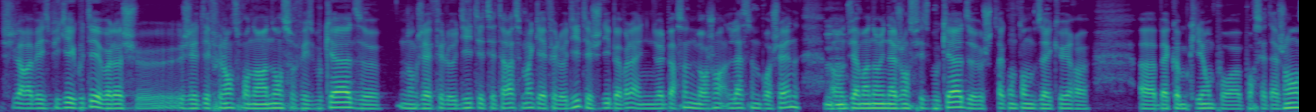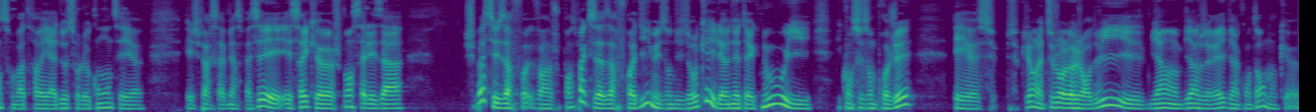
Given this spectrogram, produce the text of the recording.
je leur avais expliqué, écoutez, voilà, j'ai été freelance pendant un an sur Facebook Ads, donc j'avais fait l'audit, etc. C'est moi qui avais fait l'audit et je dis, bah voilà, une nouvelle personne me rejoint la semaine prochaine. Mmh on devient maintenant une agence Facebook Ads. Je suis très content de vous accueillir euh, bah, comme client pour, euh, pour cette agence. On va travailler à deux sur le compte et, euh, et j'espère que ça va bien se passer. Et, c'est vrai que je pense que ça les a. Je sais pas si les a enfin, je pense pas que ça les a refroidis, mais ils ont dit ok, il est honnête avec nous, il, il construit son projet. Et ce, client est toujours là aujourd'hui, bien, bien géré, bien content. Donc, donc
